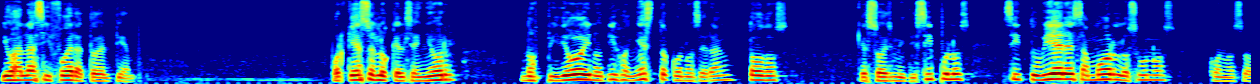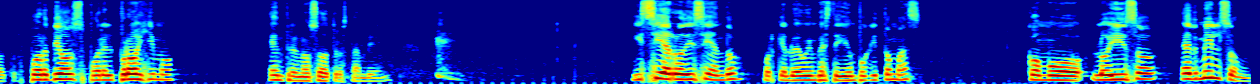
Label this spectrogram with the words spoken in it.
Y ojalá así fuera todo el tiempo. Porque eso es lo que el Señor nos pidió y nos dijo, en esto conocerán todos que sois mis discípulos, si tuvieres amor los unos con los otros. Por Dios, por el prójimo, entre nosotros también. Y cierro diciendo, porque luego investigué un poquito más, como lo hizo Ed Milson,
